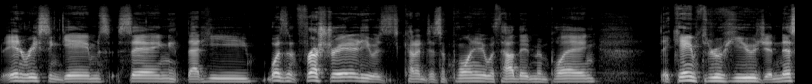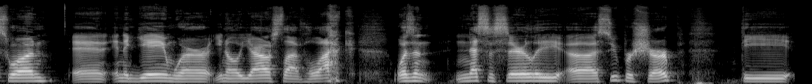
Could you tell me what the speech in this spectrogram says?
in recent games, saying that he wasn't frustrated. He was kind of disappointed with how they'd been playing. They came through huge in this one, and in a game where, you know, Yaroslav Halak wasn't necessarily uh, super sharp, the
